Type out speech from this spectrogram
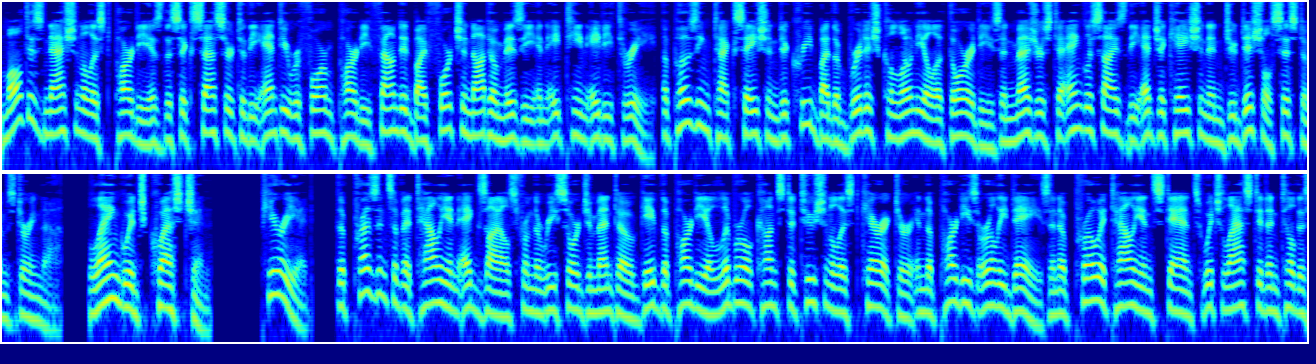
Malta's Nationalist Party is the successor to the anti-reform party founded by Fortunato Mizzi in 1883, opposing taxation decreed by the British colonial authorities and measures to anglicise the education and judicial systems during the «language question» period. The presence of Italian exiles from the Risorgimento gave the party a liberal constitutionalist character in the party's early days and a pro-Italian stance which lasted until the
